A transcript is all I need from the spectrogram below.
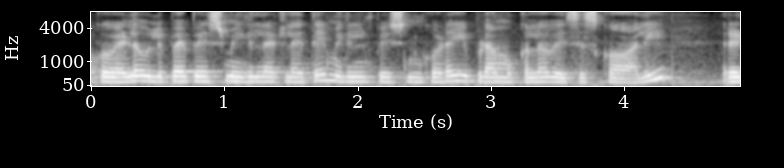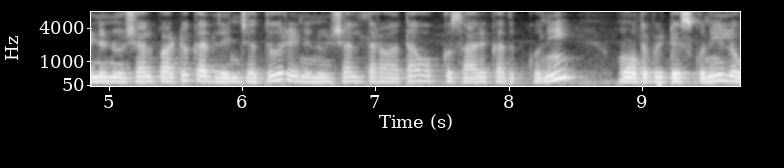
ఒకవేళ ఉల్లిపాయ పేస్ట్ మిగిలినట్లయితే మిగిలిన పేస్ట్ని కూడా ఇప్పుడు ఆ ముక్కల్లో వేసేసుకోవాలి. రెండు నిమిషాల పాటు కదిలించద్దు. రెండు నిమిషాల తర్వాత ఒక్కసారి కదుపుకొని మూత పెట్టేసుకొని లో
